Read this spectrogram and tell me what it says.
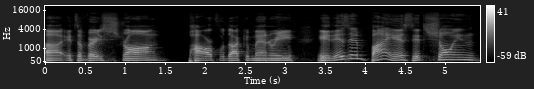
uh, it's a very strong, powerful documentary. It isn't biased. It's showing,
